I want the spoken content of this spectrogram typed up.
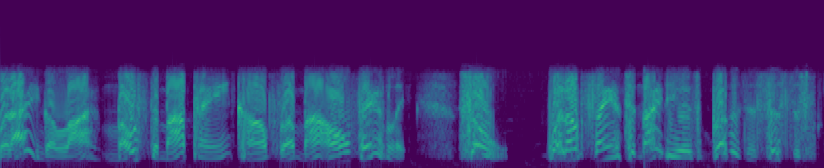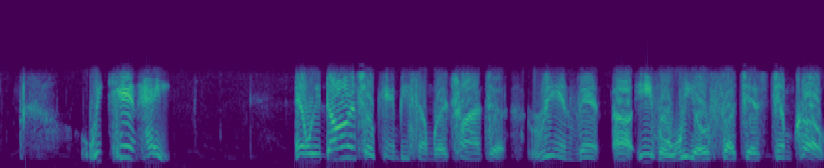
but I ain't gonna lie, most of my pain come from my own family. So what I'm saying tonight is, brothers and sisters, we can't hate. And we darn sure can't be somewhere trying to reinvent uh, evil wheels such as Jim Crow.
